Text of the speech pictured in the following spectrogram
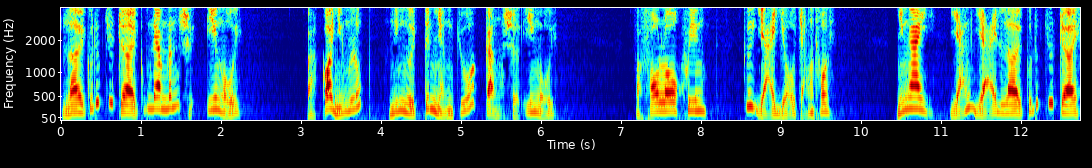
Lời của Đức Chúa Trời cũng đem đến sự yên ủi, và có những lúc những người tin nhận Chúa cần sự yên ủi. Và Phaolô khuyên cứ dạy dỗ chẳng thôi. Những ai giảng dạy lời của Đức Chúa Trời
